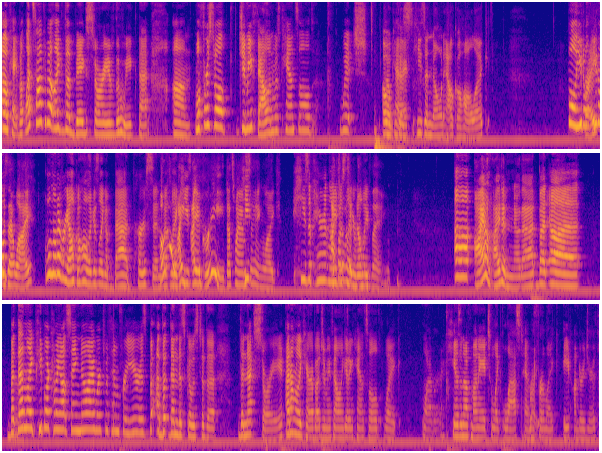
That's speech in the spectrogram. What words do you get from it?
okay, but let's talk about like the big story of the week. That, um, well, first of all, Jimmy Fallon was canceled, which Oh, okay. because he's a known alcoholic, Well, you don't, right? you don't. Is that why? well, not every alcoholic is like a bad person, Oh but no, like I, he's I agree. That's why I'm he- saying like he's apparently I just like a really thing. Uh, I don't. I didn't know that, but uh, but then like people are coming out saying no, I worked with him for years. But uh, but then this goes to the the next story. I don't really care about Jimmy Fallon getting canceled. Like whatever, he has enough money to like last him Right. for like eight hundred years.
